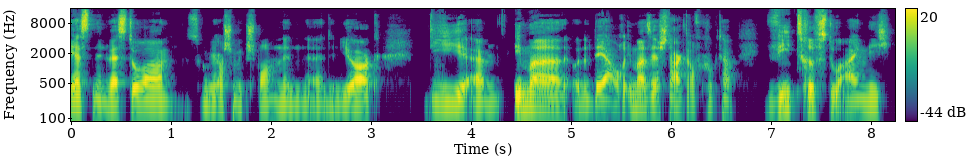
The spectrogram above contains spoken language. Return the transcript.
ersten Investor, das habe ich auch schon mitgesprochen, den, äh, den Jörg, die ähm, immer oder der auch immer sehr stark darauf geguckt hat, wie triffst du eigentlich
